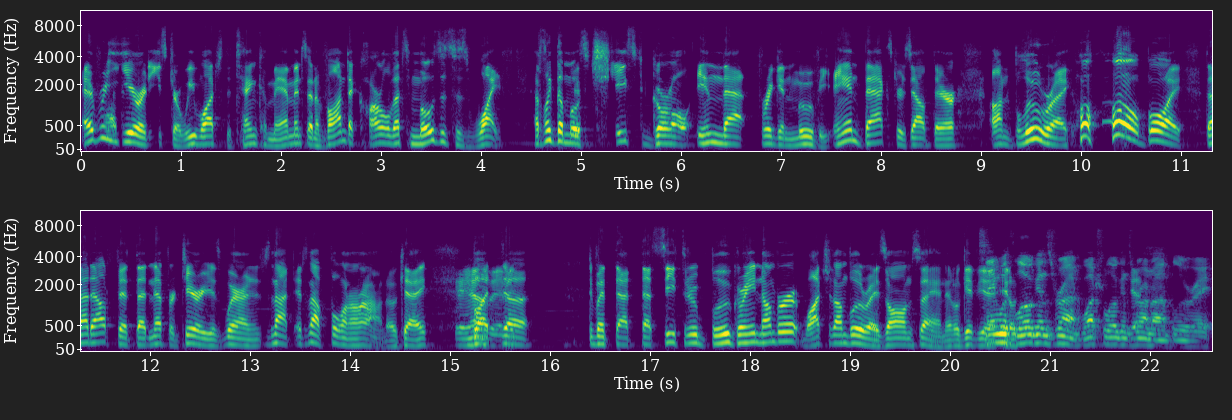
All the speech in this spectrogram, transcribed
Every year at Easter, we watch the Ten Commandments, and Yvonne De Carlo, that's Moses' wife. That's like the most chaste girl in that friggin' movie. Anne Baxter's out there on Blu-ray. Oh, oh boy, that outfit that Nefertiti is wearing, it's not it's not fooling around, okay? yeah, but uh, baby. but that that see-through blue-green number, watch it on Blu-ray is all I'm saying. It'll give you Same with Logan's Run. Watch Logan's Yeah. Run on Blu-ray.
